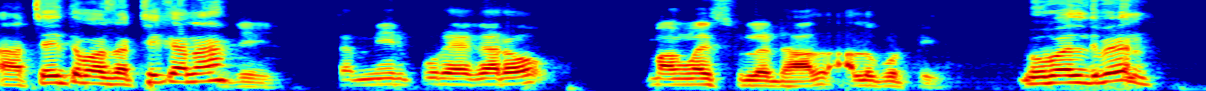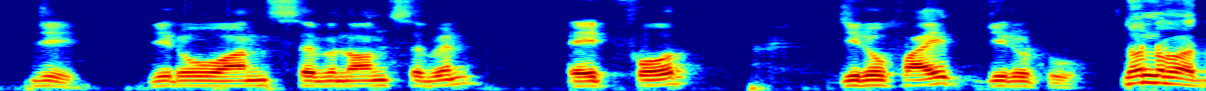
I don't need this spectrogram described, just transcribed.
আচ্ছা এই তো বাজার ঠিকানা? জি মিরপুর এগারো বাংলা স্কুলের ঢাল আলুপট্টি। মোবাইল দিবেন? জি। Zero one seven one seven eight four zero five zero two. ধন্যবাদ।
